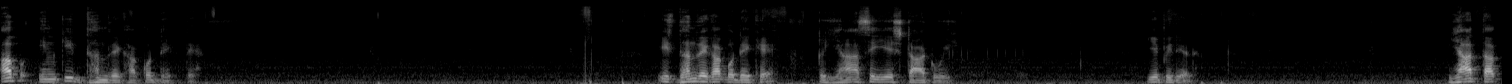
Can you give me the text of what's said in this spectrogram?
अब इनकी धन रेखा को देखते हैं। इस धन रेखा को देखे तो यहाँ से ये स्टार्ट हुई। ये पीरियड यहाँ तक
